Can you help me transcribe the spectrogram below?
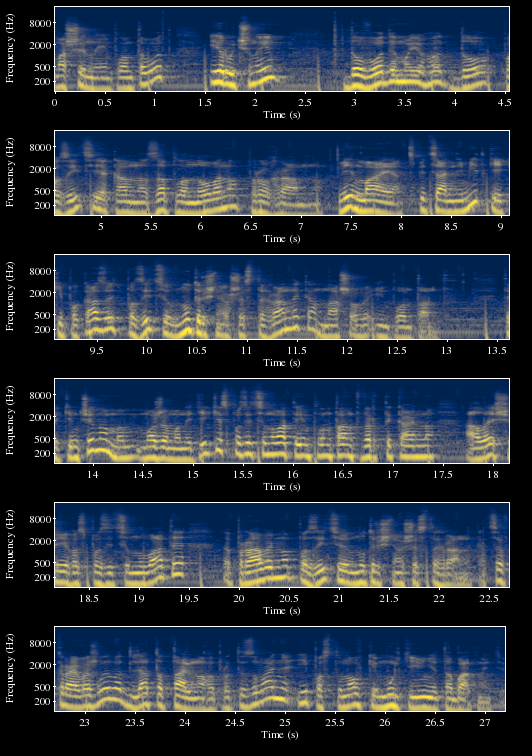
машинний імплантовод і ручним доводимо його до позиції, яка в нас запланована програмно. Він має спеціальні мітки, які показують позицію внутрішнього шестигранника нашого імплантанту. Таким чином, ми можемо не тільки спозиціонувати імплантант вертикально, але ще його спозиціонувати правильно позицією внутрішнього шестигранника. Це вкрай важливо для тотального протезування і постановки мультіюніт абатментів.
